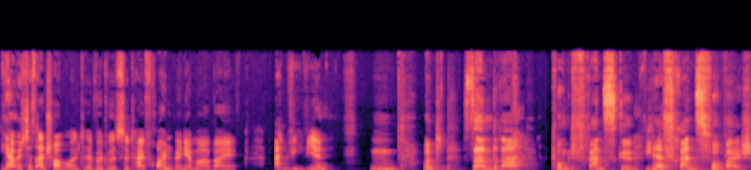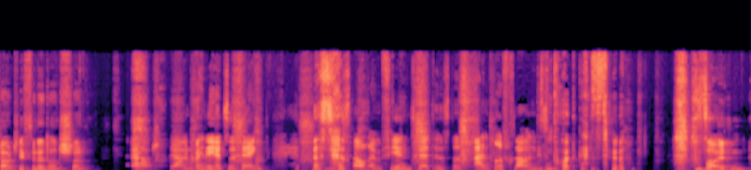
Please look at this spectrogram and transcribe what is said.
ja, euch das anschauen wollt, dann würden wir uns total freuen, wenn ihr mal bei Anvivien hm, und Sandra. Franzke, wie der Franz vorbeischaut. Ihr findet uns schon. Ja, ja, und wenn ihr jetzt so denkt, dass das auch empfehlenswert ist, dass andere Frauen diesen Podcast hören, sollten,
